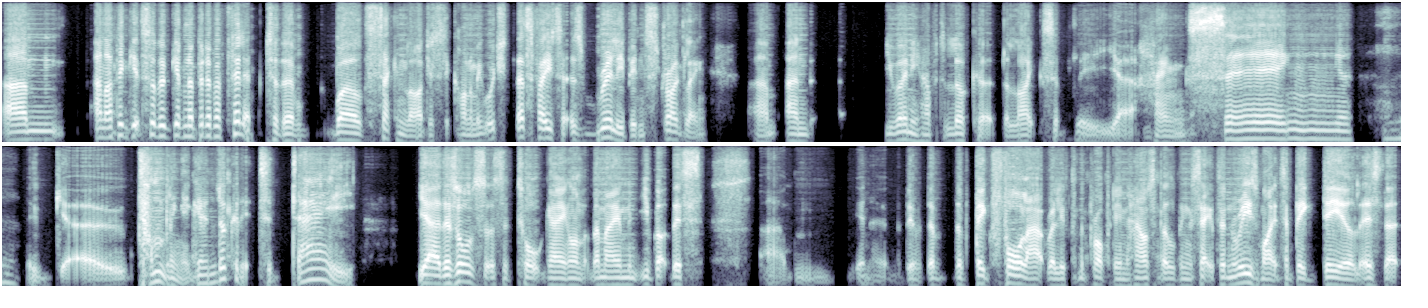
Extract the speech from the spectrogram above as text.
um, and I think it's sort of given a bit of a fillip to the world's second largest economy, which let's face it, has really been struggling. Um, and you only have to look at the likes of the uh, Hang Seng go tumbling again. Look at it today. Yeah, there's all sorts of talk going on at the moment. You've got this, um, you know, the, the, the, big fallout really from the property and house building sector. And the reason why it's a big deal is that,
